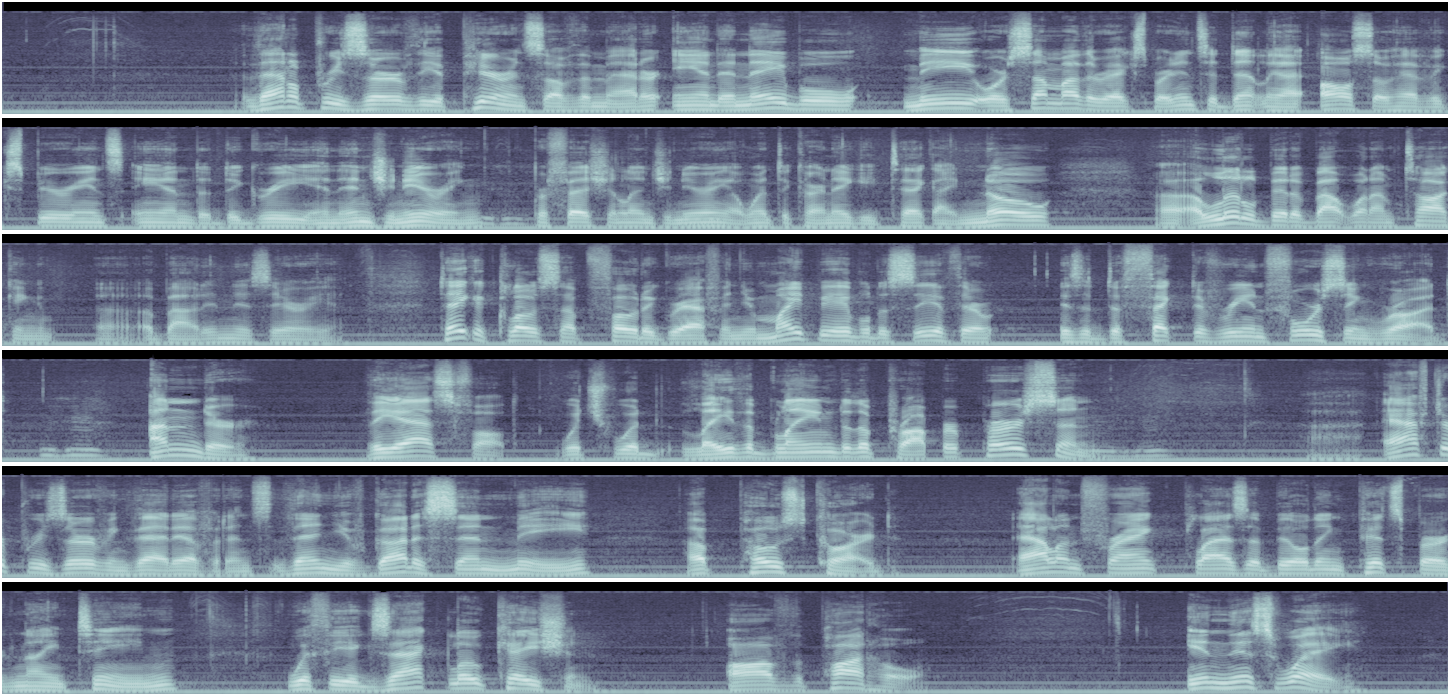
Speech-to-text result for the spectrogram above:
That'll preserve the appearance of the matter and enable me or some other expert. Incidentally, I also have experience and a degree in engineering, mm -hmm. professional engineering. I went to Carnegie Tech. I know uh, a little bit about what I'm talking uh, about in this area. Take a close-up photograph and you might be able to see if there is a defective reinforcing rod mm -hmm. under the asphalt, which would lay the blame to the proper person. Mm -hmm. After preserving that evidence, then you've got to send me a postcard, Alan Frank Plaza Building, Pittsburgh 19, with the exact location of the pothole. In this way,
